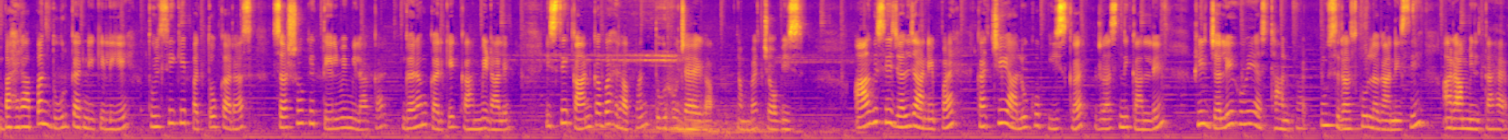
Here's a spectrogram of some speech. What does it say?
बहरापन दूर करने के लिए तुलसी के पत्तों का रस सरसों के तेल में मिलाकर गर्म करके कान में डालें। इससे कान का बहरापन दूर हो जाएगा। नंबर चौबीस। आग से जल जाने पर कच्चे आलू को पीसकर रस निकाल लें। फिर जले हुए स्थान पर उस रस को लगाने से आराम मिलता है।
